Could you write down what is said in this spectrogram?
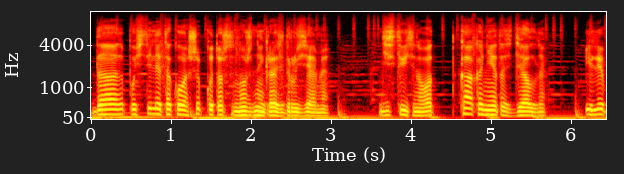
допустили такую ошибку, то что нужно играть с друзьями. Действительно, вот как они это сделали? Или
